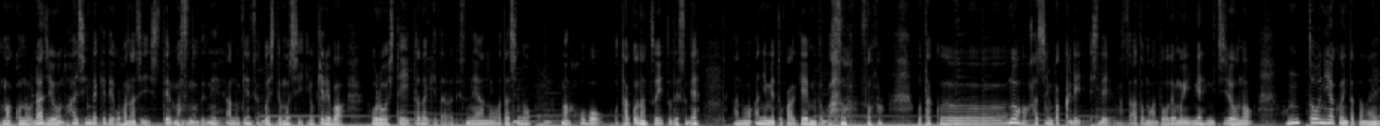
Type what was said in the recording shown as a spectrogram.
まあ、このラジオの配信だけでお話ししてますのでねあの検索してもしよければフォローしていただけたらですねあの私の、まあ、ほぼオタクなツイートですね。あのアニメとかゲームとか そのオタクの発信ばっかりしています。あとまあどうでもいいね日常の本当に役に立たない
